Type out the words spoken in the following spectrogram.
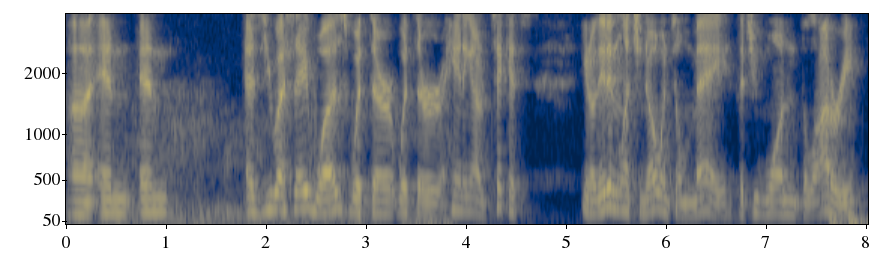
uh, and and as USA was with their with their handing out of tickets, you know they didn't let you know until May that you won the lottery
